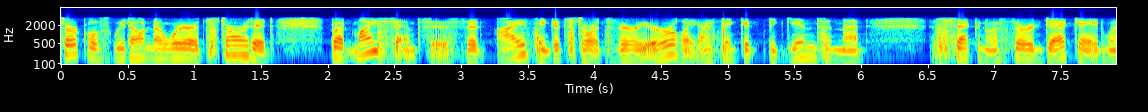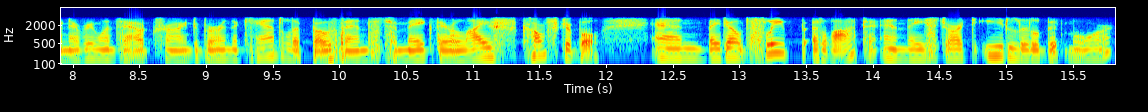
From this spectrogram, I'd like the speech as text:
circles we don't know where it started. But my sense is that I think it starts very early. I think it begins in that second or third decade when everyone's out trying to burn the candle at both ends to make their life comfortable. And they don't sleep a lot and they start to eat a little bit more.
